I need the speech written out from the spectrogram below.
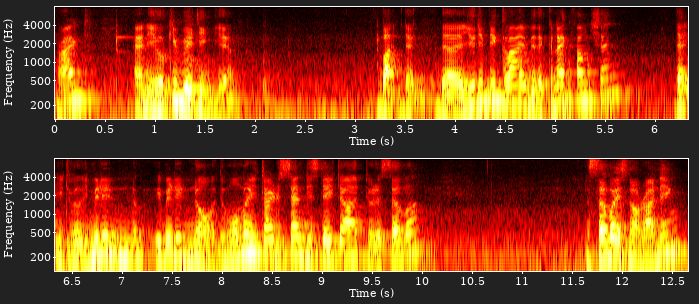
Right? And it will keep waiting here. But the, the UDP client with the connect function, then it will immediately know, immediately know. The moment you try to send this data to the server, the server is not running,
